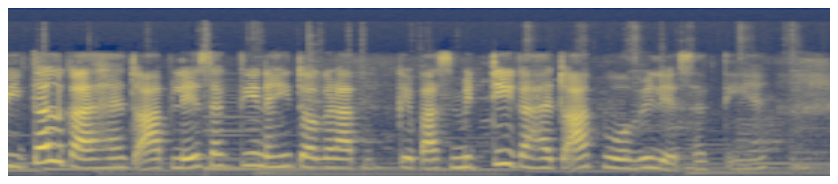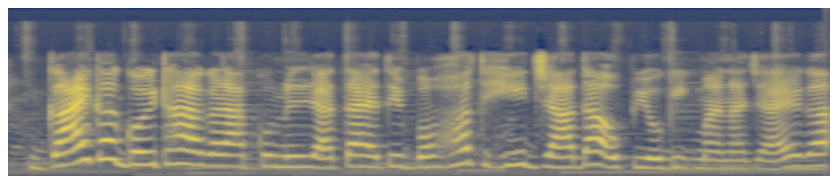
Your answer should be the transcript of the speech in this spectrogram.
पीतल का है तो आप ले सकती हैं, नहीं तो अगर आपके पास मिट्टी का है तो आप वो भी ले सकती हैं। गाय का गोईठा अगर आपको मिल जाता है तो बहुत ही ज़्यादा उपयोगी माना जाएगा।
